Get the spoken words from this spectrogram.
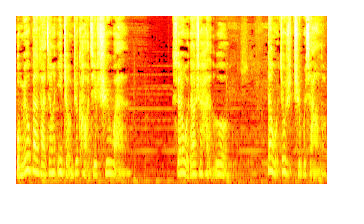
我没有办法将一整只烤鸡吃完，虽然我当时很饿，但我就是吃不下了。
